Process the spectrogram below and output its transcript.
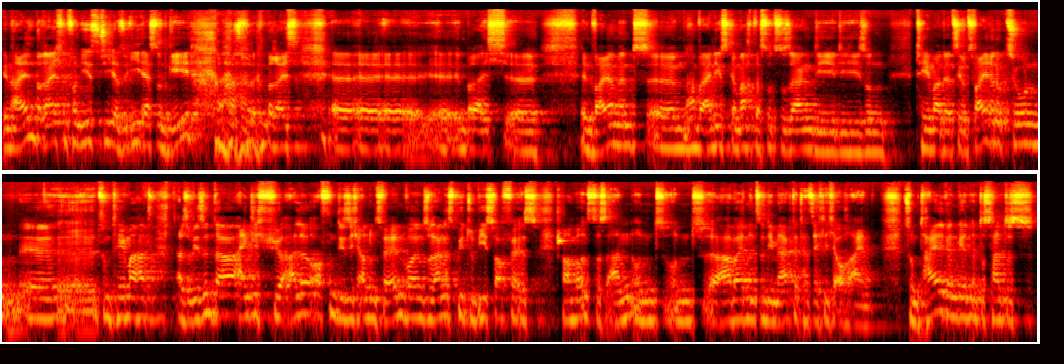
in allen Bereichen von ESG, also I, S und G, also im Bereich, äh, äh, im Bereich äh, Environment ähm, haben wir einiges gemacht, was sozusagen die, die so ein Thema der CO2-Reduktion äh, zum Thema hat. Also wir sind da eigentlich für alle offen, die sich an uns melden wollen. Solange es B2B-Software ist, schauen wir uns das an und, und äh, arbeiten uns in die Märkte tatsächlich auch ein. Zum Teil, wenn wir ein interessantes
